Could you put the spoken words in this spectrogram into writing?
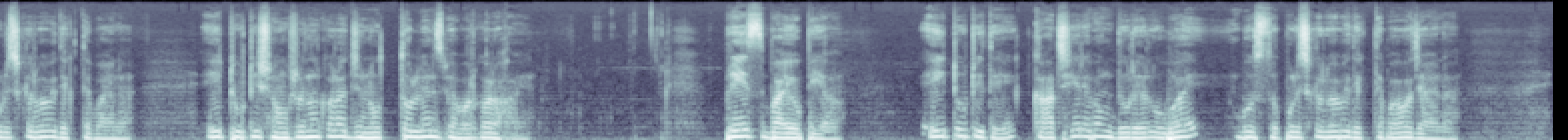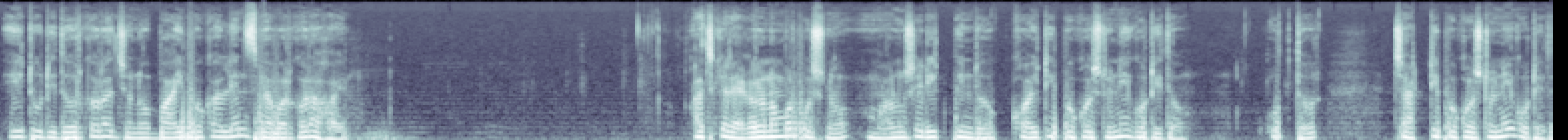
পরিষ্কারভাবে দেখতে পায় না এই টুটি সংশোধন করার জন্য উত্তর লেন্স ব্যবহার করা হয় প্রেস বায়োপিয়া এই টুটিতে কাছের এবং দূরের উভয় বস্তু পরিষ্কারভাবে দেখতে পাওয়া যায় না এই টুটি দূর করার জন্য বাইফোকাল লেন্স ব্যবহার করা হয় আজকের এগারো নম্বর প্রশ্ন মানুষের হৃৎপিণ্ড কয়টি প্রকোষ্ঠ নিয়ে গঠিত উত্তর চারটি প্রকোষ্ঠ নিয়ে গঠিত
